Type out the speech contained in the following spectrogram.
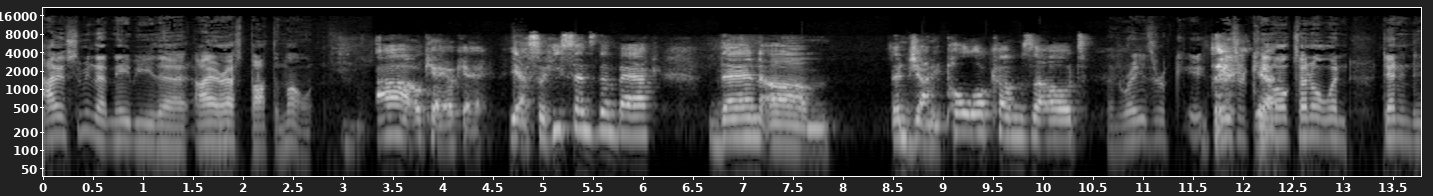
I, I'm assuming that maybe that IRS bought them out. Ah, okay, okay. Yeah, so he sends them back. Then um then Johnny Polo comes out. And Razor Razor came Yeah. out 'cause I know when Danny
